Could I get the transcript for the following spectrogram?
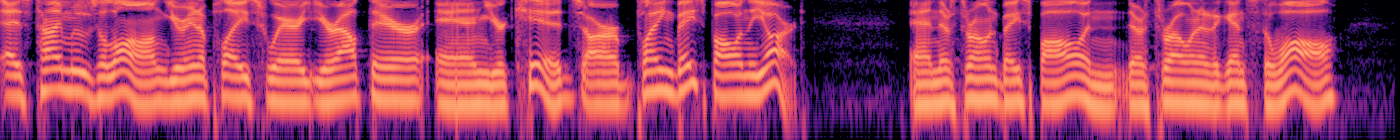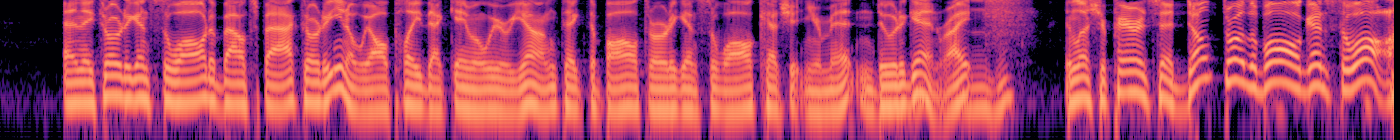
as time moves along, you're in a place where you're out there and your kids are playing baseball in the yard. And they're throwing baseball and they're throwing it against the wall. and they throw it against the wall to bounce back. Throw it, you know, we all played that game when we were young. Take the ball, throw it against the wall, catch it in your mitt, and do it again, right? Mm-hmm. Unless your parents said, "Don't throw the ball against the wall,"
